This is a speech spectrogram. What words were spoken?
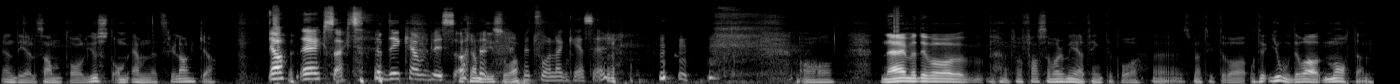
en del samtal just om ämnet Sri Lanka. Ja, exakt. Det kan bli så. Det kan bli så. Med två lankeser. ja. Nej men det var, vad fasen var det mer jag tänkte på? Eh, som jag tyckte var, det, jo det var maten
